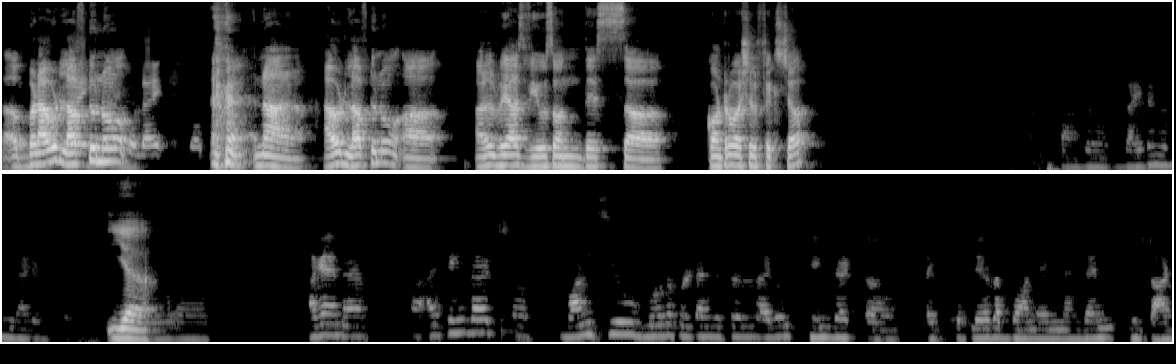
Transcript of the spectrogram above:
Uh, but I would love to know. like, no, no, no. I would love to know uh, Anil Bhaiya's views on this uh, controversial fixture. the Brighton versus United. Yeah. So, uh, again, uh, I think that uh, once you blow the full time whistle, I don't think that uh, like the players have gone in and then you start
